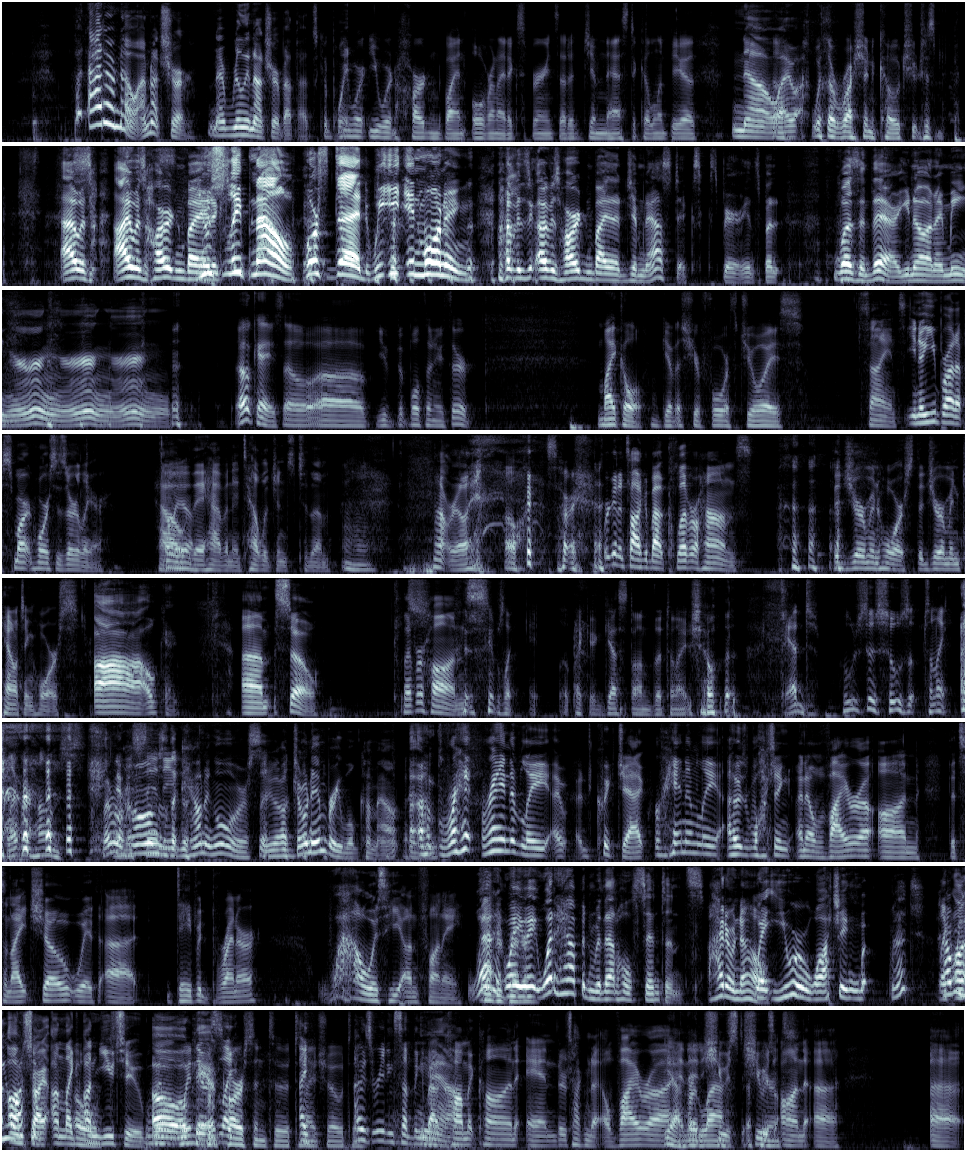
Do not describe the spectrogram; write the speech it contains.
But I don't know. I'm not sure. I'm really not sure about that. It's a good You point. weren't you weren't hardened by an overnight experience at a gymnastic Olympia No, uh, with a Russian coach who just I, I was I was hardened by you an ex- sleep now. Horse dead. We eat in morning. I was I was hardened by a gymnastics experience, but wasn't there. You know what I mean? Okay, so uh, you've been both on your third. Michael, give us your fourth choice. Science. You know, you brought up smart horses earlier. How yeah. they have an intelligence to them. Not really. Oh, sorry. We're going to talk about Clever Hans, the German horse, the German counting horse. Ah, okay. Um, so, Clever It Hans. seems like like a guest on the Tonight Show. Ed, who's this? Who's up tonight? Clever Hans. Clever From Hans, San the Diego. counting horse. Uh, Joan Embery will come out. Um, and- ran- randomly, uh, uh, quick Jack. Randomly, I was watching an Elvira on the Tonight Show with uh, David Brenner. Wow, was he unfunny? what? Wait, wait. What happened with that whole sentence? I don't know. Wait, you were watching what? what? like, How on- you oh, I'm watching? sorry, on like on Oh. YouTube. Oh, When okay. Nick It's like- Carson to I, Tonight Show. To, I was reading something about Yeah. Comic Con, and they're talking about Elvira, Yeah, and her then she was last she was on uh, uh,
